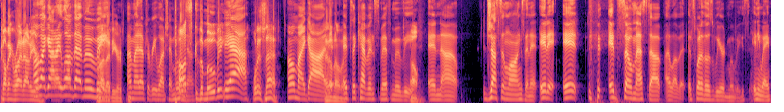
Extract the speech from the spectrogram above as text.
coming right out of your Oh my God, I love that movie. Right out of your- I might have to rewatch that movie. tusk. now. The movie. Yeah. What is that? Oh my God. I don't know that. It's a Kevin Smith movie. Oh. And uh, Justin Long's in it. It it, it it's so messed up. I love it. It's one of those weird movies. Anyway.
